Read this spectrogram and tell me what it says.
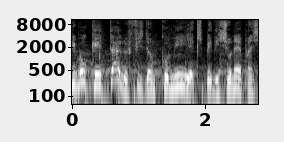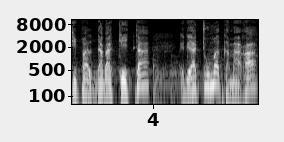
Modibo Keita, le fils d'un commis expéditionnaire principal d'Aba Keita et de Kamara,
